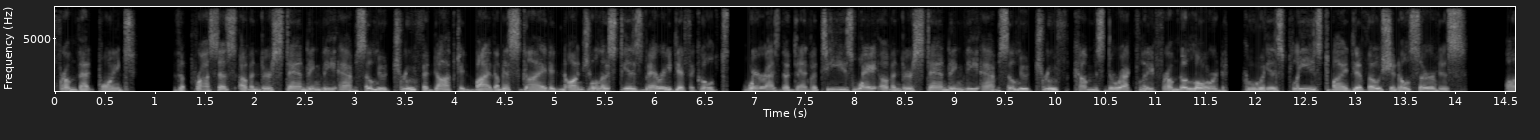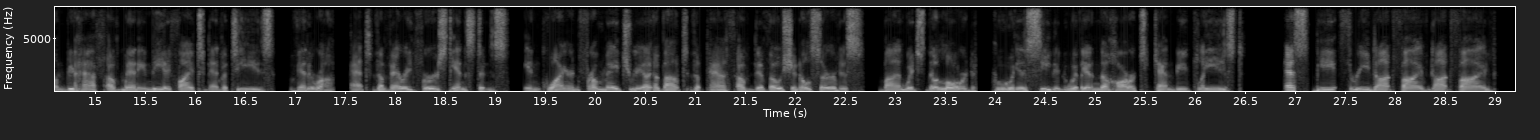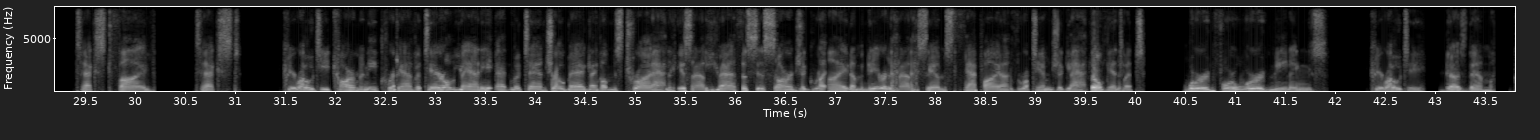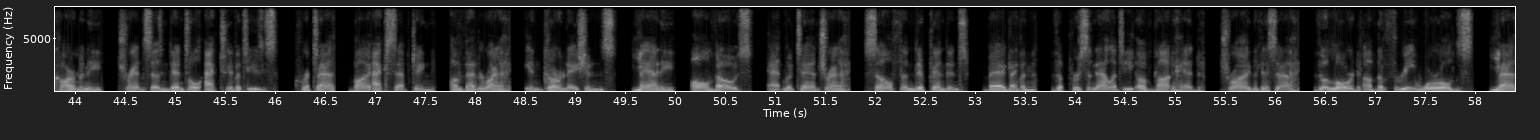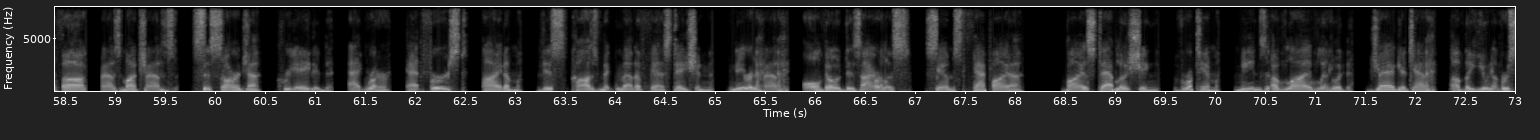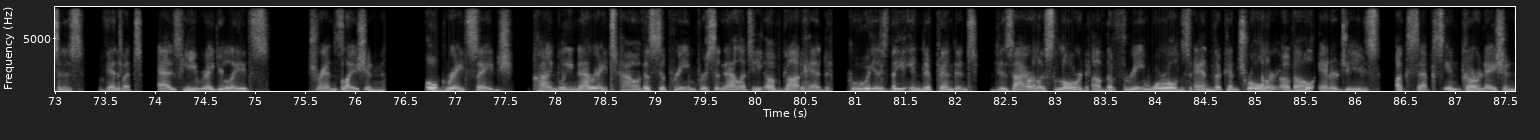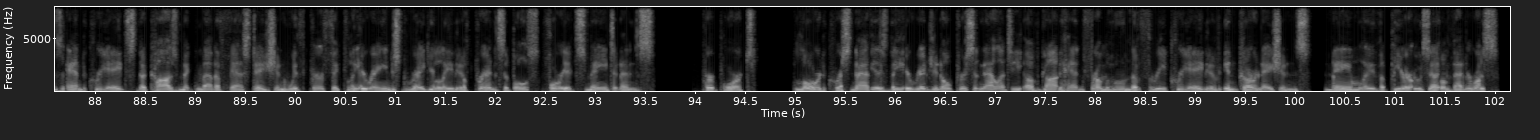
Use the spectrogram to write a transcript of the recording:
from that point. The process of understanding the absolute truth adopted by the misguided non-dualist is very difficult, whereas the devotee's way of understanding the absolute truth comes directly from the Lord, who is pleased by devotional service. On behalf of many neophyte devotees, Vidura, at the very first instance, inquired from Maitreya about the path of devotional service, by which the Lord, who is seated within the heart, can be pleased. SB 3.5.5. Text 5. Text. Kiroti karmani kritavataril yani edmatantro bhagavams triadhisahyathasis arjagra idam nirahasams vratim jagato vinvat. Word for word meanings. Kiroti, does them, karmani, transcendental activities, krita, by accepting, avedara, incarnations, yani, all those, atmatantra, self-independent, bhagavan, the personality of Godhead, Tridhisa, the Lord of the three worlds, Yatha, as much as, Sasarja, created, Agra, at first, item, this cosmic manifestation, Niraha, although desireless, Samsthapaya, by establishing, Vratim, means of livelihood, Jagata, of the universes, Vinvat, as he regulates. Translation O great sage, kindly narrate how the Supreme Personality of Godhead, who is the independent, desireless Lord of the three worlds and the controller of all energies, accepts incarnations and creates the cosmic manifestation with perfectly arranged regulative principles for its maintenance. Purport Lord Krishna is the original personality of Godhead from whom the three creative incarnations, namely the Purusa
